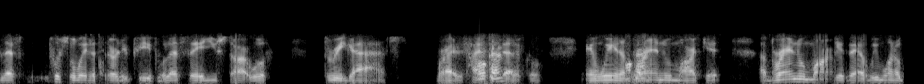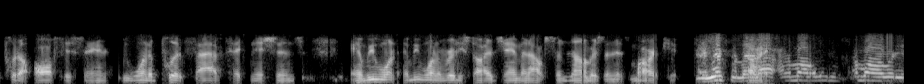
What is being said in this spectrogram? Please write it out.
let's push away the thirty people. Let's say you start with three guys, right? It's Okay. hypothetical. And we're in a Okay. brand new market. A brand new market that we want to put an office in. We want to put five technicians and we want and we want to really start jamming out some numbers in this market. Hey, listen, man, right. I, I'm already, I'm already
